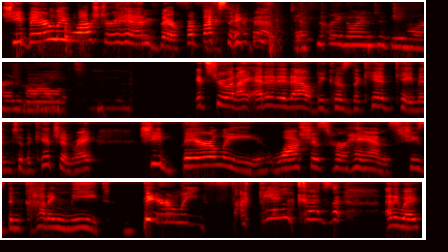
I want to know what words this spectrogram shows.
She barely washed her hands there. For fuck's sake, man. Definitely going to be more involved. It's true, and I edited out because the kid came into the kitchen, right? She barely washes her hands. She's been cutting meat, barely fucking cuts it. Anyway,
